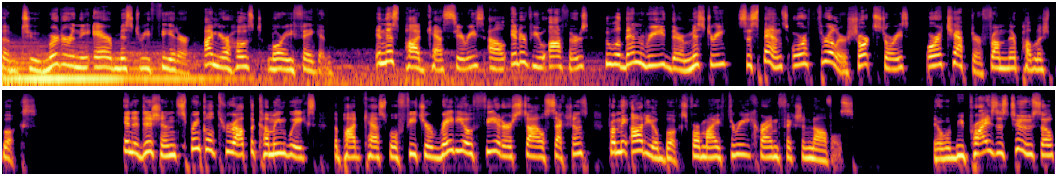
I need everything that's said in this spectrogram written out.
Welcome to Murder in the Air Mystery Theater. I'm your host, Laurie Fagen. In this podcast series, I'll interview authors who will then read their mystery, suspense, or thriller short stories or a chapter from their published books. In addition, sprinkled throughout the coming weeks, the podcast will feature radio theater style sections from the audiobooks for my three crime fiction novels. There will be prizes too, so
